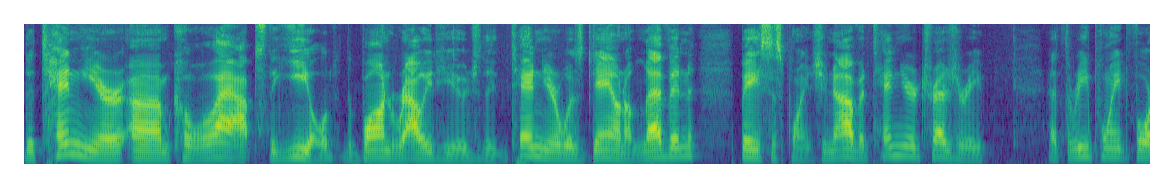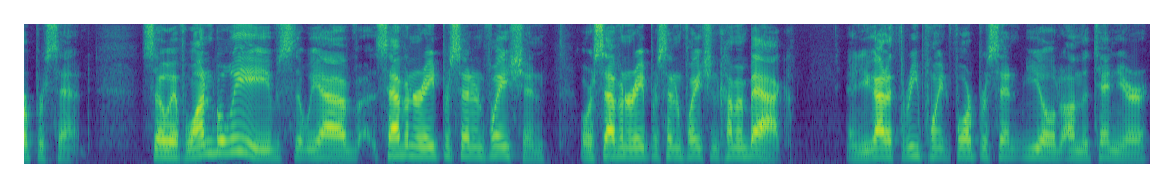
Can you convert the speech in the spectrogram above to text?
The 10-year um, collapsed. The yield, the bond rallied huge. The 10-year was down 11 basis points. You now have a 10-year Treasury at 3.4%. So if one believes that we have 7 or 8% inflation or 7 or 8% inflation coming back and you got a 3.4% yield on the 10 year,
